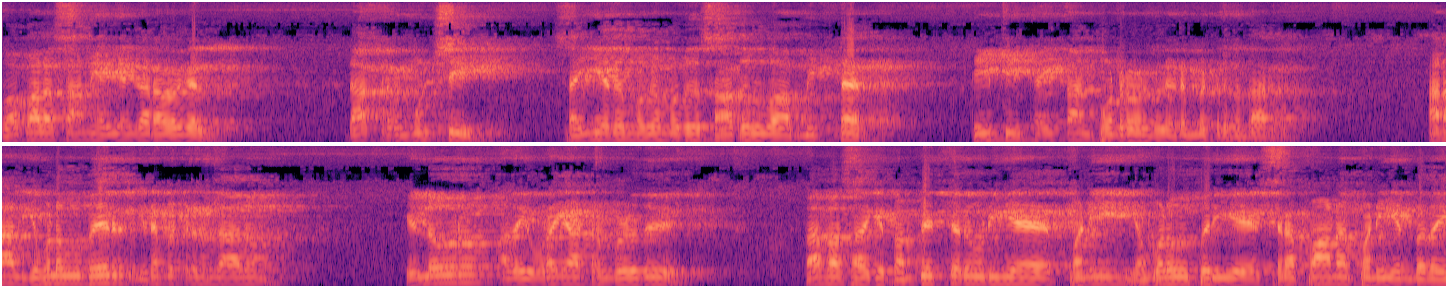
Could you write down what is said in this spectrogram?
கோபாலசாமி ஐயங்கார் அவர்கள் டாக்டர் முன்ஷி சையது முகமது சாதுல்வா மிட்டர் டிபி கைகான் போன்றவர்கள் இடம்பெற்றிருந்தார்கள். ஆனால் இவ்வளவு பேர் இடம்பெற்றிருந்தாலும் எல்லோரும் அதை உரையாற்றும் பொழுது பாபா சாஹிப் அம்பேத்கருடைய பணி எவ்வளவு பெரிய சிறப்பான பணி என்பதை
